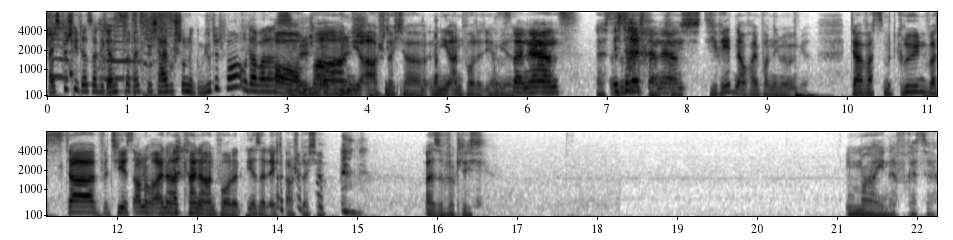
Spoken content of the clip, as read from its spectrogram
Weiß Fischi, dass er die ganze restliche halbe Stunde gemutet war? Oder war das. Oh Nee, Mann, ihr Arschlöcher. Nie antwortet ihr Das ist mir. dein Ernst? Es ist echt dein Ernst. Die reden auch einfach nicht mehr mit mir. Da was mit grün, was ist da? Hier ist auch noch einer, keiner antwortet. Ihr seid echt Arschlöcher. Also wirklich. Meine Fresse.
